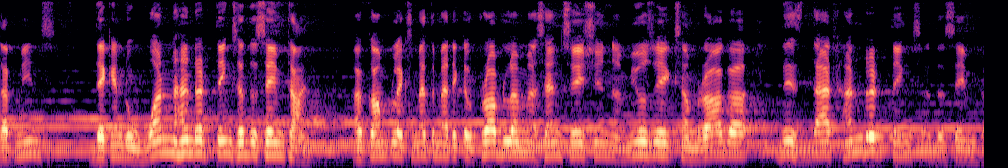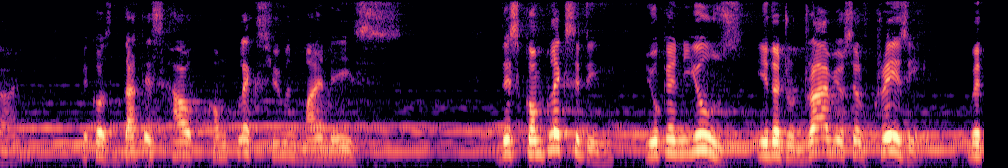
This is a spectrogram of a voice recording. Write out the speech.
That means they can do one hundred things at the same time a complex mathematical problem, a sensation, a music, some raga, this, that, hundred things at the same time, because that is how complex human mind is. This complexity you can use either to drive yourself crazy with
